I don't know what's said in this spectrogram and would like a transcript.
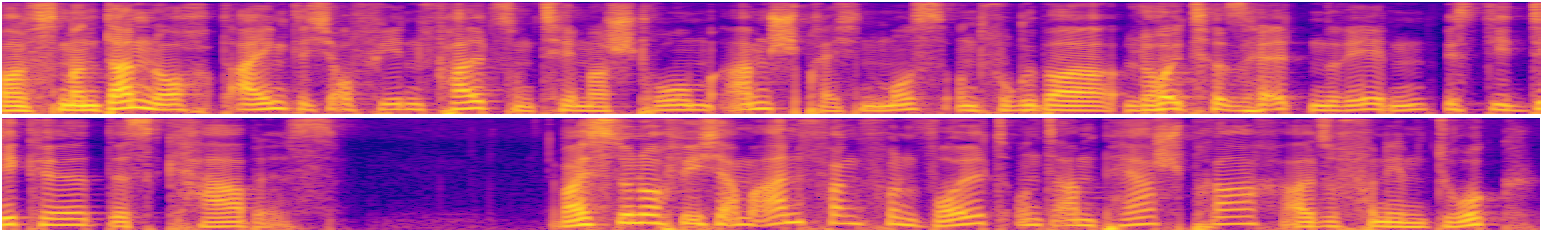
Was man dann noch eigentlich auf jeden Fall zum Thema Strom ansprechen muss und worüber Leute selten reden, ist die Dicke des Kabels. Weißt du noch, wie ich am Anfang von Volt und Ampere sprach, also von dem Druck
